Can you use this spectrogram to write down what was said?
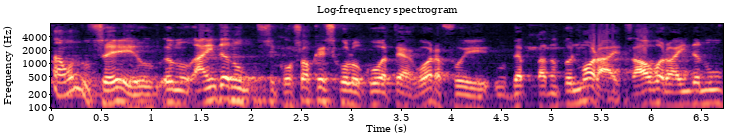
Não, não sei. Eu, eu não, ainda não se. Só quem se colocou até agora foi o deputado Antônio Moraes. Álvaro ainda não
